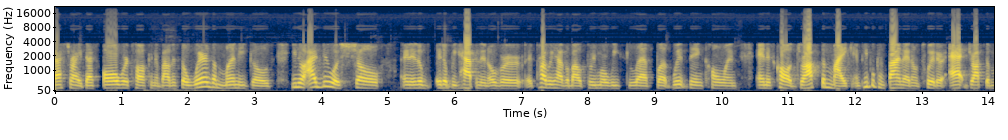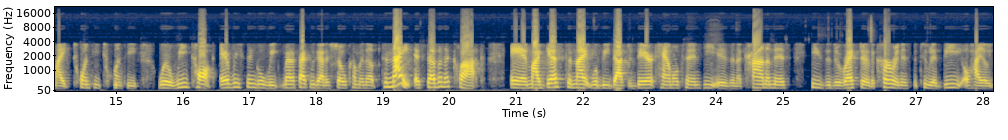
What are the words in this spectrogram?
That's right. That's all we're talking about. And so where the money goes, you know, I do a show and it'll it'll be happening over it probably have about three more weeks left, but with Ben Cohen and it's called Drop the Mic and people can find that on Twitter at Drop the Mic twenty twenty where we talk every single week. Matter of fact we got a show coming up tonight at seven o'clock and my guest tonight will be Dr. Darrick Hamilton. He is an economist. He's the director of the Kirwan Institute at the Ohio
